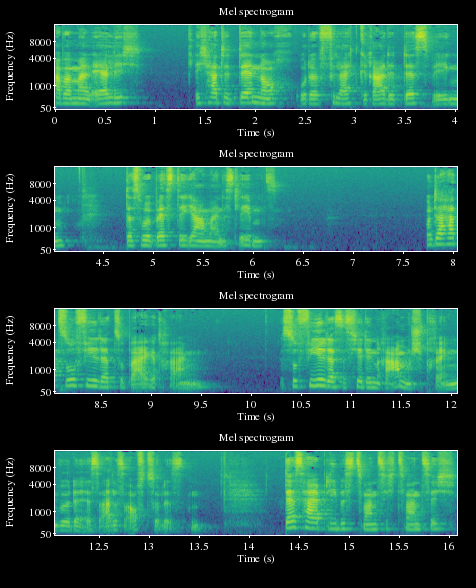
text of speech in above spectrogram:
Aber mal ehrlich, ich hatte dennoch oder vielleicht gerade deswegen das wohl beste Jahr meines Lebens. Und da hat so viel dazu beigetragen. So viel, dass es hier den Rahmen sprengen würde, es alles aufzulisten. Deshalb, liebes 2020,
